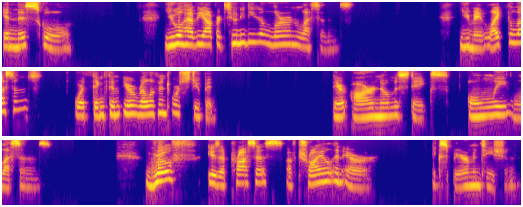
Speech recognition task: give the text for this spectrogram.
in this school, you will have the opportunity to learn lessons you may like the lessons or think them irrelevant or stupid. There are no mistakes, only lessons. Growth is a process of trial and error, experimentation.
